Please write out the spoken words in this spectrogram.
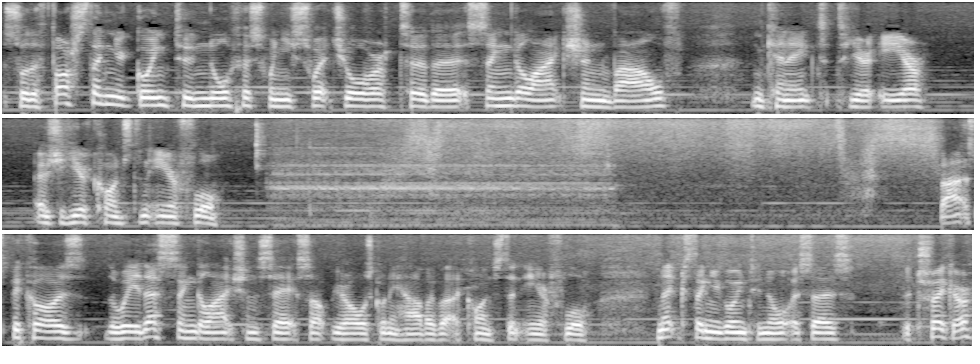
So the first thing you're going to notice when you switch over to the single action valve and connect to your air is you hear constant airflow. That's because the way this single action sets up you're always going to have a bit of constant airflow. Next thing you're going to notice is the trigger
